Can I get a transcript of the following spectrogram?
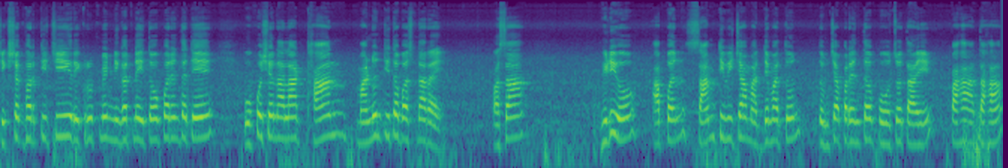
शिक्षक भरतीची रिक्रुटमेंट निघत नाही तोपर्यंत ते उपोषणाला ठाण मांडून तिथं बसणार आहे. असा व्हिडिओ आपण साम टी व्हीच्या माध्यमातून तुमच्यापर्यंत पोहोचवत आहे. पहा आता हा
